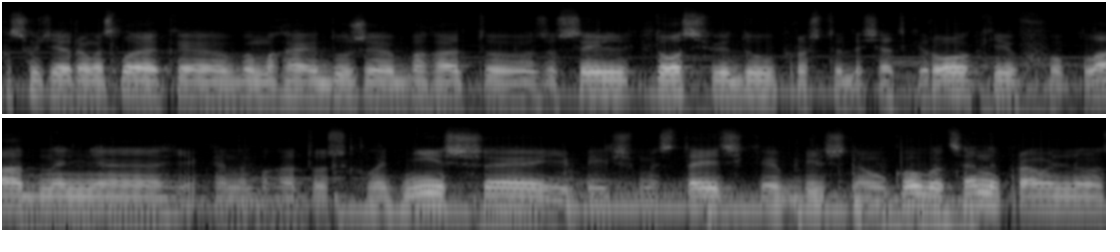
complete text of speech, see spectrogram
По суті, ремесло, яке вимагає дуже багато зусиль, досвіду, просто десятки років, обладнання, яке набагато складніше і більш мистецьке, більш наукове. Це неправильно.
